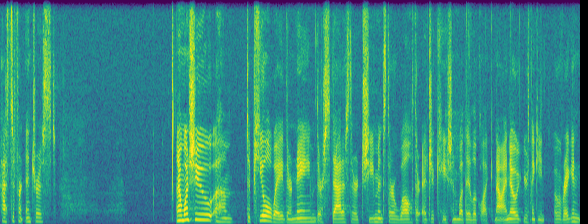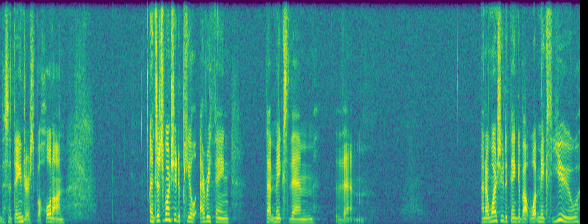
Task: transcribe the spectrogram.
has different interests. And I want you um, to peel away their name, their status, their achievements, their wealth, their education, what they look like. Now, I know you're thinking, oh, Reagan, this is dangerous, but hold on. I just want you to peel everything that makes them them. And I want you to think about what makes you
